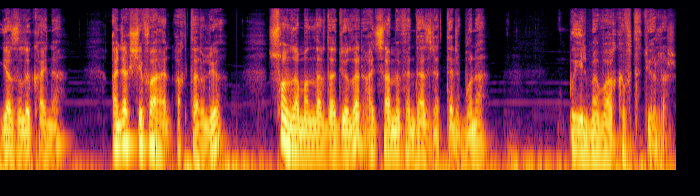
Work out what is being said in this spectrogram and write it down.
yazılı kaynağı. Ancak şifahen aktarılıyor. Son zamanlarda diyorlar Hacı Sami Efendi Hazretleri buna bu ilme vakıftı diyorlar.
